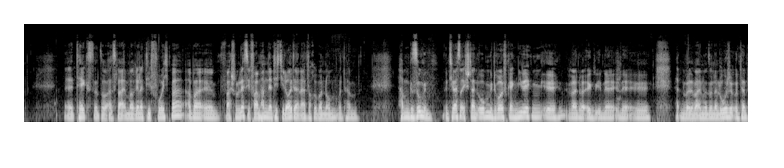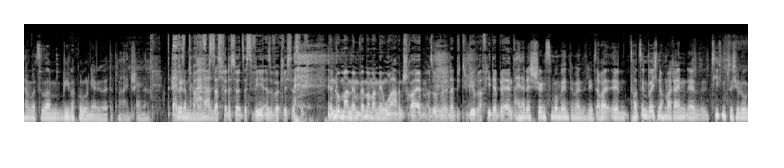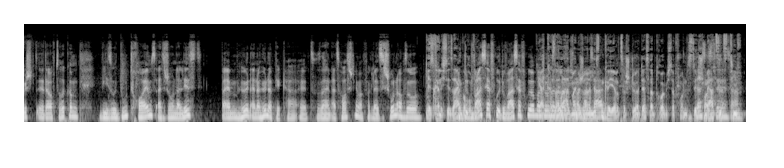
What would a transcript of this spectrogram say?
äh, Text und so. Es war immer relativ furchtbar, aber äh, war schon lässig. Vor allem haben natürlich die Leute dann einfach übernommen und haben haben gesungen. Und ich weiß noch, ich stand oben mit Wolfgang Niedecken, äh, waren wir irgendwie in der, in der äh, hatten wir, da waren wir in so einer Loge und dann haben wir zusammen Viva Colonia gehört. Das war ein schöner, Äh, schöner was, Moment. was ist das für das hört das weh, also wirklich. Das, wenn du mal, wenn wir mal Memoiren schreiben, also so in der Bi- Biografie der Band, Einer der schönsten Momente meines Lebens. Aber ähm, trotzdem würde ich noch mal rein äh, tiefenpsychologisch äh, darauf zurückkommen, wieso du träumst als Journalist beim Höhen einer Höhner-PK äh, zu sein, als Horst Schlemmer-Vergleich. Das ist schon auch so. jetzt kann ich dir sagen, du, warum. du warst ja früher, du warst ja früher mal ja. Casala hat meine Journalistenkarriere zerstört, deshalb träume ich davon. Das ist der Das ist, Schmerz äh, sitzt tief.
